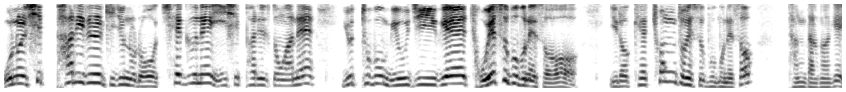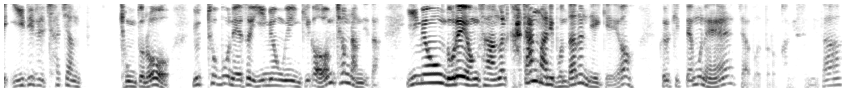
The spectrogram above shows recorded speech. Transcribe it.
오늘 18일을 기준으로 최근에 28일 동안의 유튜브 뮤직의 조회수 부분에서 이렇게 총 조회수 부분에서 당당하게 1위를 차지한 정도로 유튜브 내에서 임영웅의 인기가 엄청납니다. 임영웅 노래 영상을 가장 많이 본다는 얘기예요. 그렇기 때문에 자 보도록 하겠습니다.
